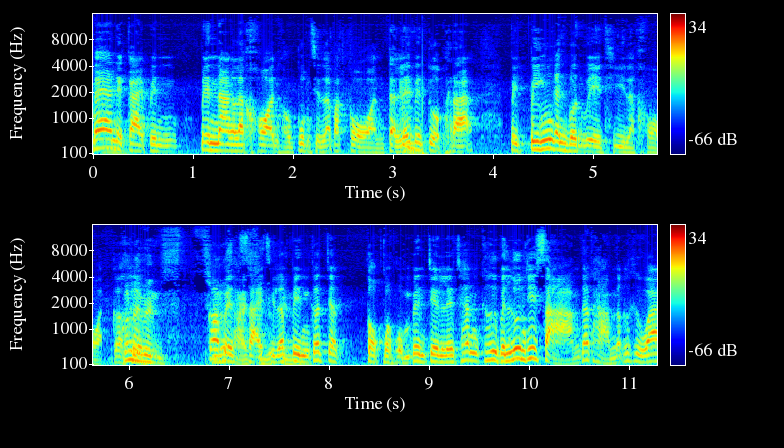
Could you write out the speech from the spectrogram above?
แม่เนี่ยกลายเป็นเป็นนางละครของกรมศิลปากร แต่เล่นเป็นตัวพระไปปิ๊งกันบนเวทีละครก็เลยเป็น ก็เป็นสายศิลปินก็จะตกมาผมเป็นเจเนเรชันคือเป็นรุ่นที่ 3 ถ้าถามแล้วก็คือว่า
